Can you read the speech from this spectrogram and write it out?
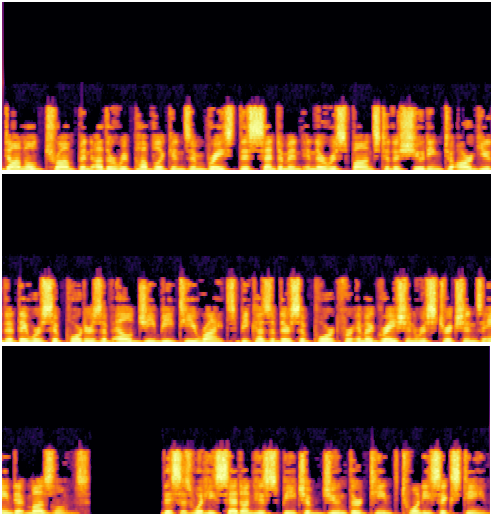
Donald Trump and other Republicans embraced this sentiment in their response to the shooting to argue that they were supporters of LGBT rights because of their support for immigration restrictions aimed at Muslims. This is what he said on his speech of June 13, 2016,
